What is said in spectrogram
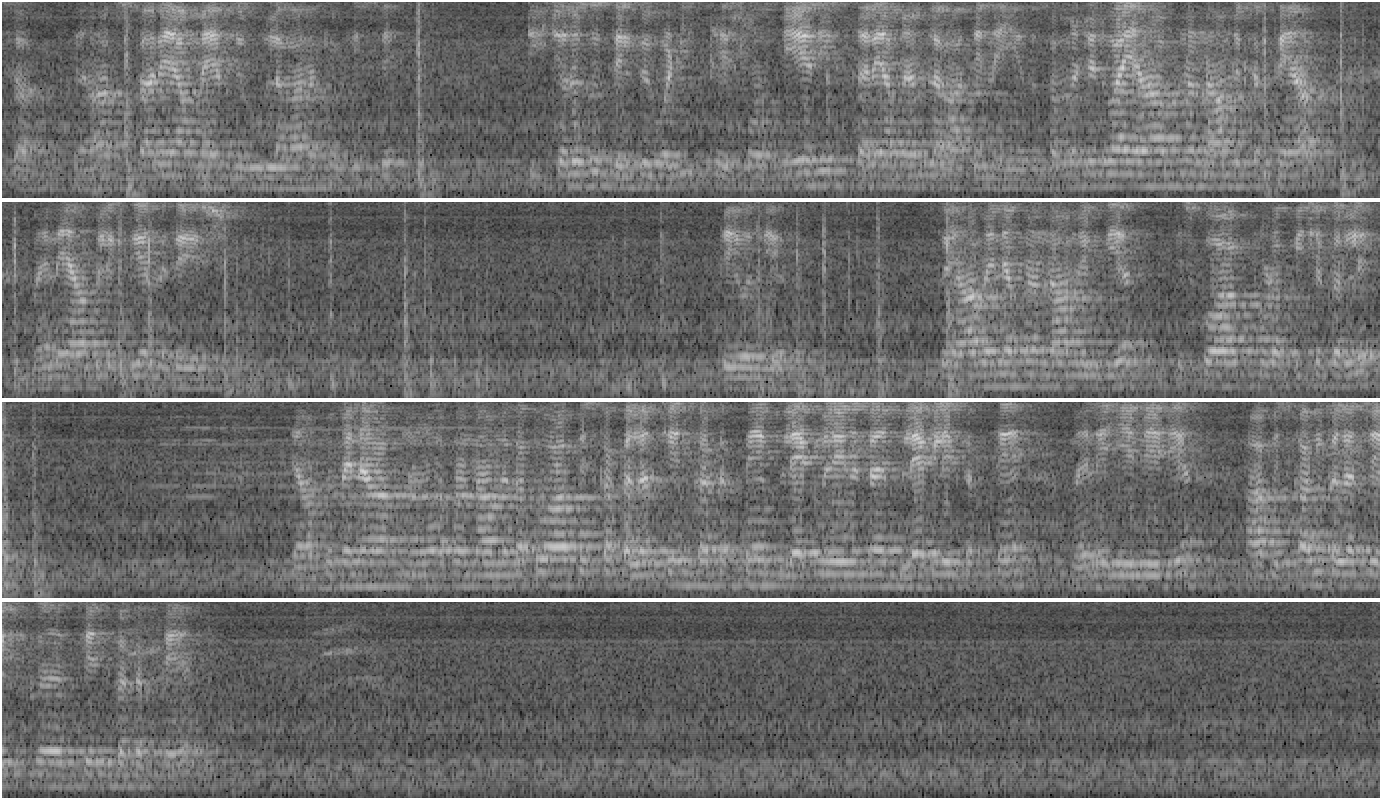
सर, यहाँ सर या मैम ज़रूर लगाना क्योंकि इससे टीचरों के दिल पे बड़ी ठेस पहुँचती है। यदि सर या मैम लगाते नहीं है तो सबमिटेड बाय यहाँ अपना नाम लिख सकते हैं आप। मैंने यहाँ पे लिख दिया नितेश। देवतिया तो यहाँ मैंने अपना नाम लिख दिया। इसको आप थोड़ा पीछे कर ले। यहाँ पे मैंने अपना अपना नाम लिखा तो आप इसका कलर चेंज कर सकते हैं। ब्लैक में लेना चाहें ब्लैक लिख सकते हैं। मैंने ये ले लिया। आप इसका भी कलर चेक चेंज कर सकते हैं।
